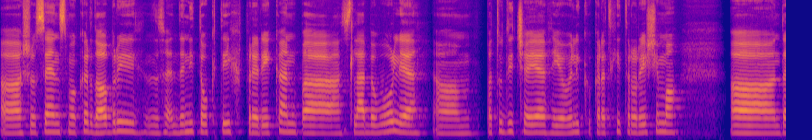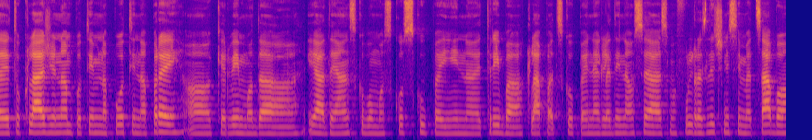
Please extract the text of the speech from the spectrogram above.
uh, še vsem smo kar dobri, da ni toliko teh prerekanj, pa slabe volje. Um, pa tudi, če je, jo veliko krat hitro rešimo. Uh, da je to lažje nam potem na poti naprej, uh, ker vemo, da ja, dejansko bomo skozi skupaj in je treba klapati skupaj, ne glede na vse, smo ful različni si med sabo.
